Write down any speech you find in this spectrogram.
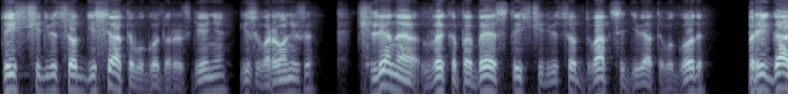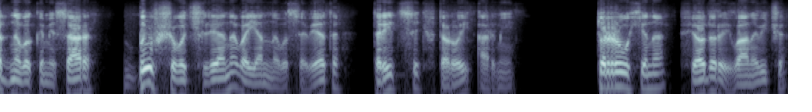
1910 года рождения, из Воронежа, члена ВКПБ с 1929 года, бригадного комиссара, бывшего члена военного совета 32-й армии. Трухина Федора Ивановича,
